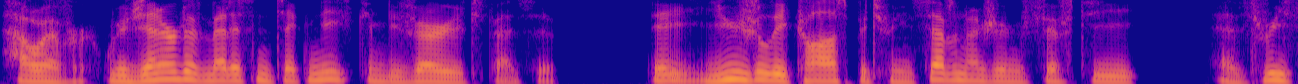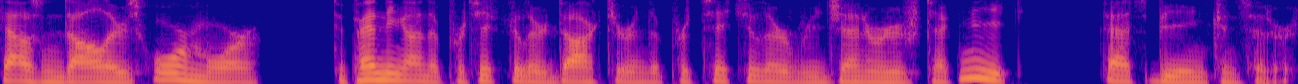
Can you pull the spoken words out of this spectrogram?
However, regenerative medicine techniques can be very expensive. They usually cost between 750 and $3,000 or more, depending on the particular doctor and the particular regenerative technique that's being considered.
